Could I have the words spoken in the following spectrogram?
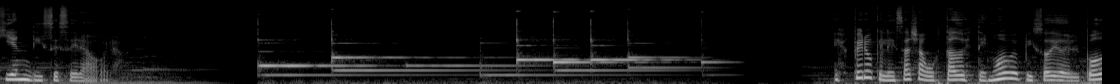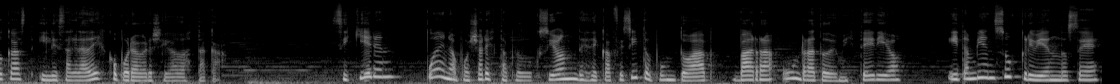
quién dice ser ahora. Espero que les haya gustado este nuevo episodio del podcast y les agradezco por haber llegado hasta acá. Si quieren, Pueden apoyar esta producción desde cafecito.app barra un rato de misterio y también suscribiéndose,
